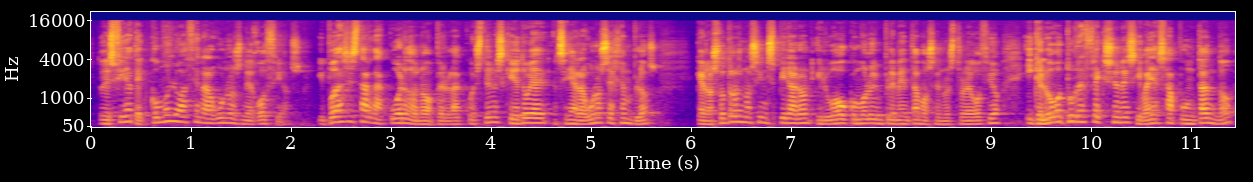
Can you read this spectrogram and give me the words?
Entonces, fíjate cómo lo hacen algunos negocios. Y puedas estar de acuerdo o no, pero la cuestión es que yo te voy a enseñar algunos ejemplos que nosotros nos inspiraron y luego cómo lo implementamos en nuestro negocio y que luego tú reflexiones y vayas apuntando,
